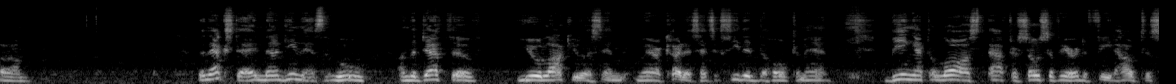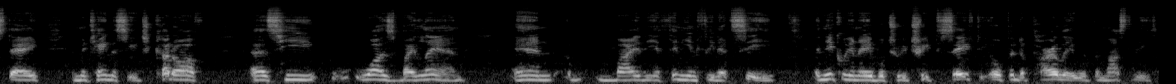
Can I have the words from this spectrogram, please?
Um, the next day, Menedines, who, on the death of Euloculus and Mericartus, had succeeded the whole command, being at the loss after so severe a defeat how to stay and maintain the siege, cut off as he was by land and by the Athenian fleet at sea, and equally unable to retreat to safety, opened a parley with Demosthenes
